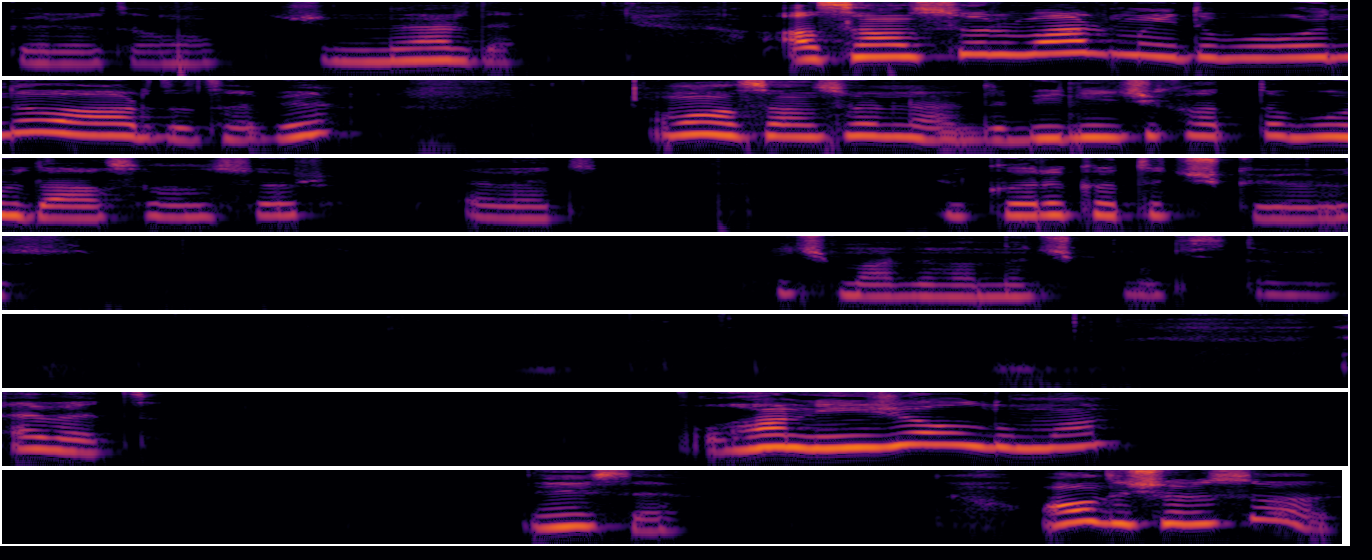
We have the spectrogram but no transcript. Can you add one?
Görev tamam. Şimdi nerede? Asansör var mıydı bu oyunda? Vardı tabi. Ama asansör nerede? Birinci katta burada asansör. Evet. Yukarı kata çıkıyoruz. Hiç merdivenden çıkmak istemiyorum. Evet. Oha ninja oldum lan. Neyse. Aa dışarısı var.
